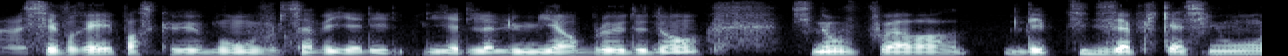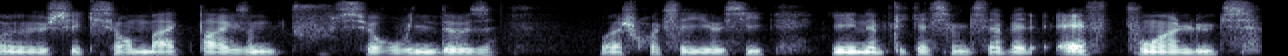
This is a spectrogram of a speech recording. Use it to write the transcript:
Euh, c'est vrai parce que, bon, vous le savez, il y a, il y a de la lumière bleue dedans. Sinon, vous pouvez avoir des petites applications. Euh, je sais que sur Mac, par exemple, sur Windows, ouais, je crois que ça y est aussi, il y a une application qui s'appelle f.lux,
